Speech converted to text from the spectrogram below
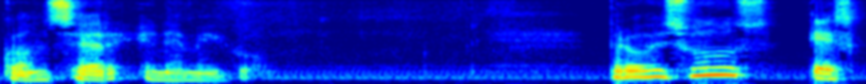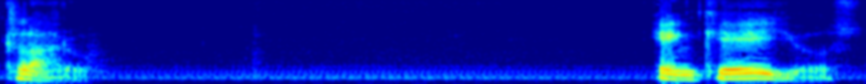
con ser enemigo. Pero Jesús es claro en que ellos,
